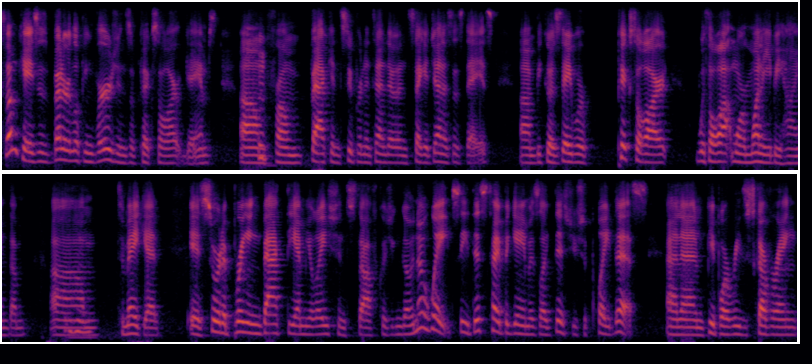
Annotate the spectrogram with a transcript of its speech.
some cases better looking versions of pixel art games um, hmm. from back in Super Nintendo and Sega Genesis days um, because they were pixel art with a lot more money behind them um, mm-hmm. to make it is sort of bringing back the emulation stuff because you can go no wait see this type of game is like this you should play this and then people are rediscovering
